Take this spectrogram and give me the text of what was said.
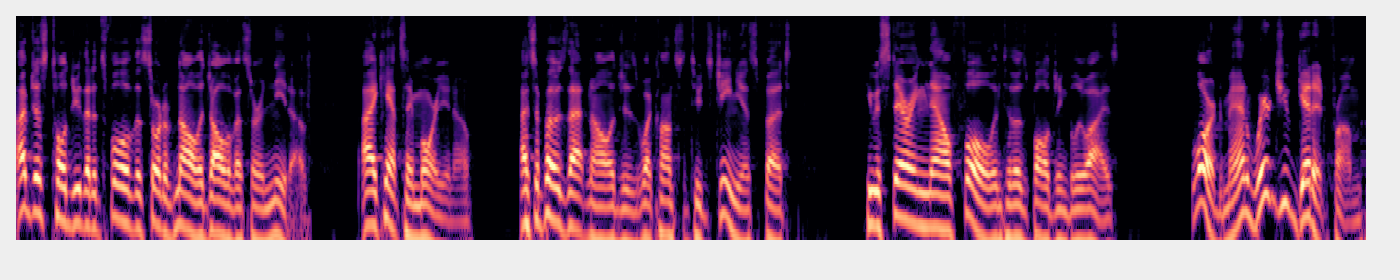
I've just told you that it's full of the sort of knowledge all of us are in need of. I can't say more, you know. I suppose that knowledge is what constitutes genius, but. He was staring now full into those bulging blue eyes. Lord, man, where'd you get it from?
